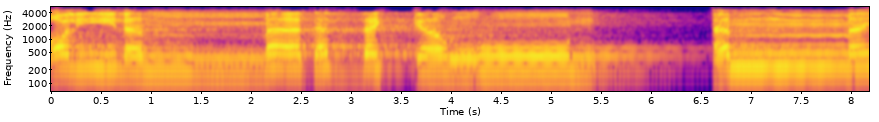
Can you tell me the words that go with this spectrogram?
قَلِيلًا مَا تَذَكَّرُونَ أَمَّن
